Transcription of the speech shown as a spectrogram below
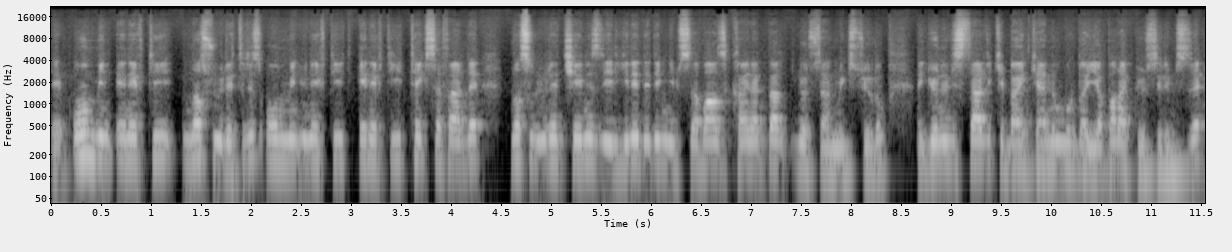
Ee, 10.000 NFT nasıl üretiriz? 10.000 NFT, NFT'yi tek seferde nasıl üreteceğinizle ilgili dediğim gibi size bazı kaynaklar göstermek istiyorum. E, gönül isterdi ki ben kendim burada yaparak göstereyim size.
